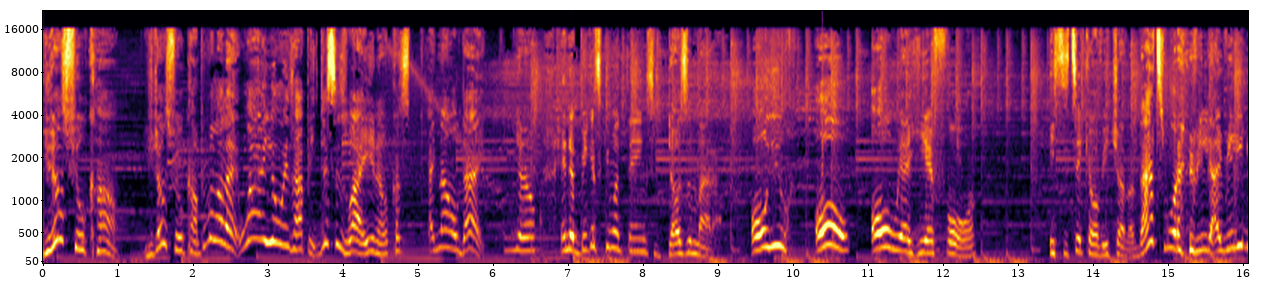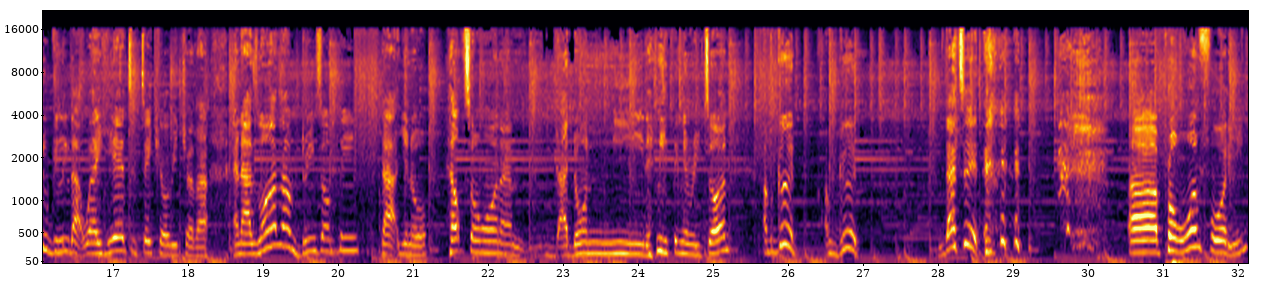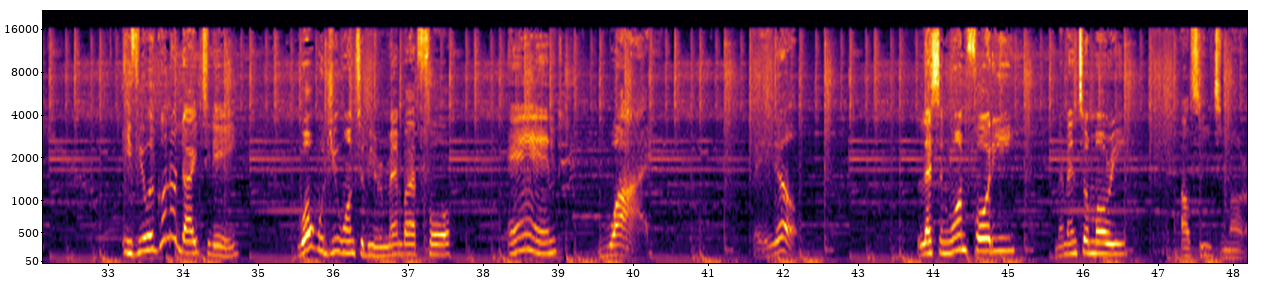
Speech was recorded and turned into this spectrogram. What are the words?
you just feel calm. You just feel calm. People are like, why are you always happy? This is why, you know, because I now will die. You know, in the biggest scheme of things, doesn't matter. All you, all, all we're here for is to take care of each other. That's what I really, I really do believe that we're here to take care of each other. And as long as I'm doing something that, you know, helps someone and I don't need anything in return, I'm good. I'm good. That's it. uh, from 140, if you were gonna die today, what would you want to be remembered for and why? There you go. Lesson 140, Memento Mori. I'll see you tomorrow.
